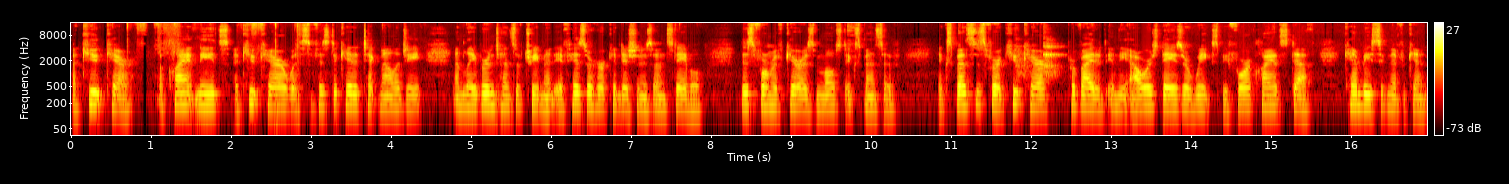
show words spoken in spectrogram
Acute care. A client needs acute care with sophisticated technology and labor-intensive treatment if his or her condition is unstable. This form of care is most expensive. Expenses for acute care provided in the hours, days, or weeks before a client's death can be significant.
